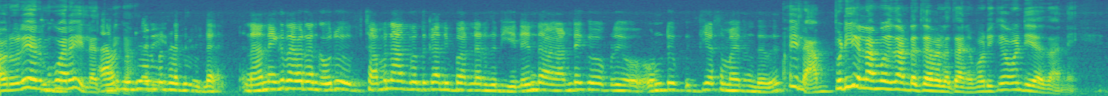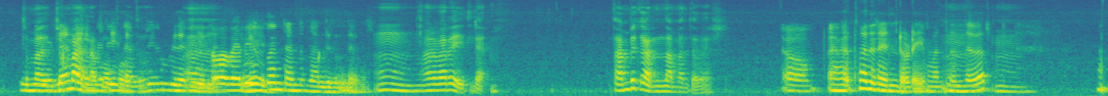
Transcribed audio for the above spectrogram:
அவர் ஒரே எறும்புக்கு வர இல்லை. நான் நினைக்கிறேன் அவர் அந்த ஒரு சமனாகிறதுக்கு அனுப்பாடினார் தெரியல இந்த அண்டைக்கு அப்படி ஒன்று வித்தியாசமா இருந்தது? இல்லை அப்படியெல்லாம் போய் தாண்ட தேவையில்ல தானே. படிக்க வேண்டியது தானே சும்மா சும்மா இல்லை போகுது. அவ வெளியே தண்டு தந்திருந்தார் ம் அவர் வர இல்லை. தம்பிக்காரன் தான் வந்தவர். ரெண்டோடையும் வந்திருந்தவர். ம்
